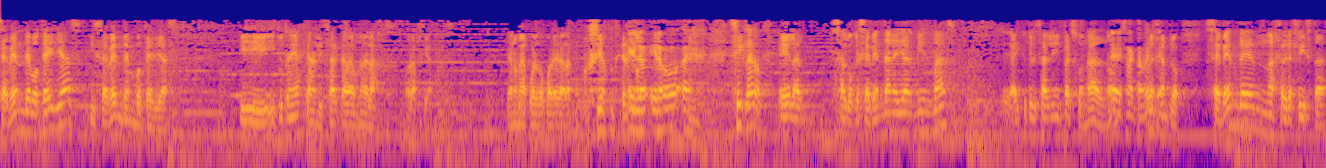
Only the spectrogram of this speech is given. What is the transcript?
se vende botellas y se venden botellas. Y, y tú tenías que analizar cada una de las oraciones. Ya no me acuerdo cuál era la conclusión, pero... Y, lo- y luego. eh, Sí, claro, eh, la- salvo que se vendan ellas mismas, eh, hay que utilizar el impersonal, ¿no? Exactamente. Por ejemplo, se venden ajedrecistas.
